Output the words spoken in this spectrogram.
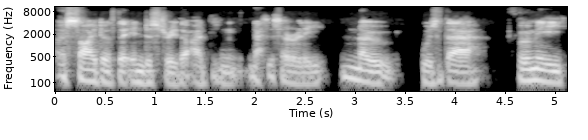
a side of the industry that I didn't necessarily know was there. For me,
